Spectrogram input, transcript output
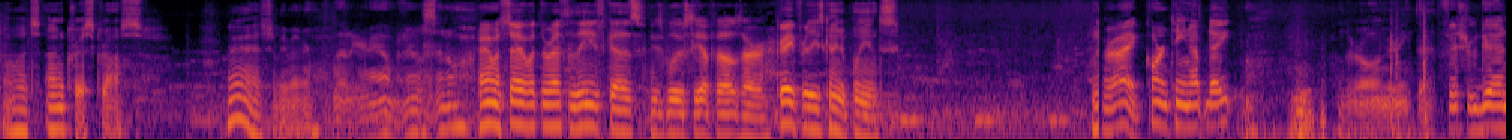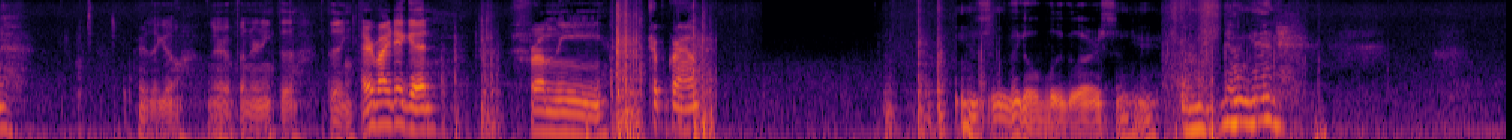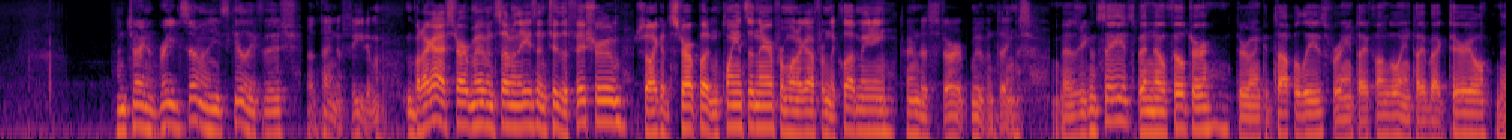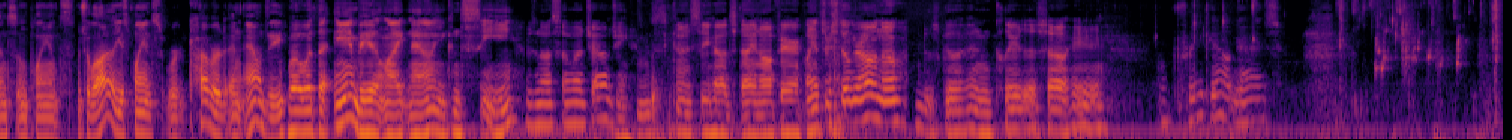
And let's uncrisscross. Ah, that should be better. Here now, but it'll settle. I'm gonna set it with the rest of these because these blue CFLs are great for these kind of plants. All right, quarantine update. They're all underneath that. Fish are good. Here they go. They're up underneath the thing. Everybody did good from the Triple Crown. And some big old blue gularis in here. Storm's doing good. I'm trying to breed some of these killifish. About time to feed them. But I gotta start moving some of these into the fish room so I could start putting plants in there from what I got from the club meeting. Time to start moving things. As you can see, it's been no filter. Threw in catappa leaves for antifungal, antibacterial, then some plants, which a lot of these plants were covered in algae. But with the ambient light now, you can see there's not so much algae. Let's kind of see how it's dying off here. Plants are still growing though. Just go ahead and clear this out here. Don't freak out, guys.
